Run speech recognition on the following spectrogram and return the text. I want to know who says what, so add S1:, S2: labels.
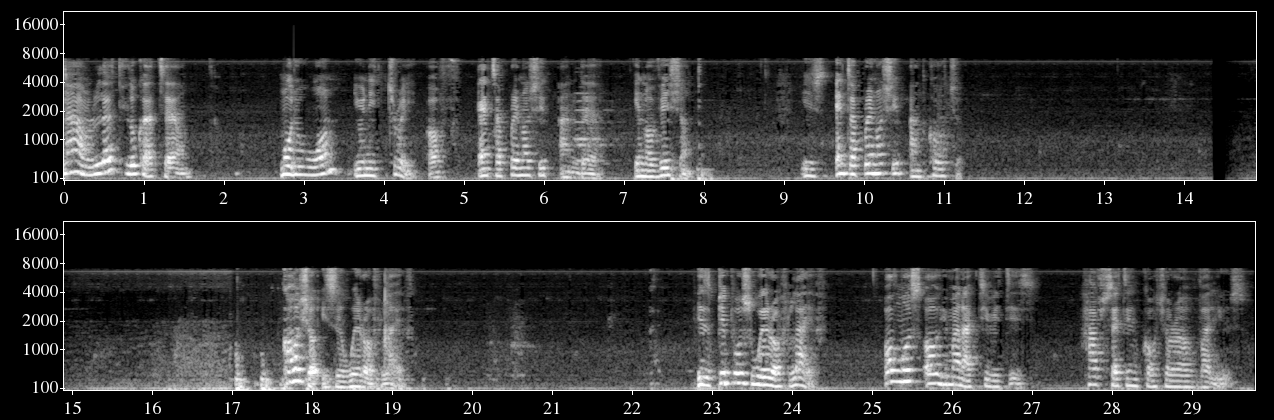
S1: Now let's look at um, Module 1, Unit 3 of Entrepreneurship and uh, Innovation is Entrepreneurship and Culture. Culture is a way of life. It's people's way of life. Almost all human activities have certain cultural values.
